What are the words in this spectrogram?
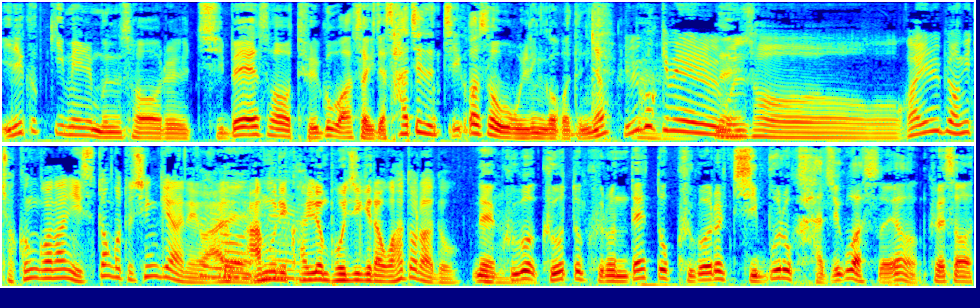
1급 기밀 문서를 집에서 들고 와서 이제 사진을 찍어서 올린 거거든요. 일곱 기밀 네. 문서가 일병이 접근 권한이 있었던 것도 신기하네요. 아, 그래요. 아무리 네. 관련 보직이라고 하더라도. 네, 그거 그것도 그런데 또 그거를 집으로 가지고 왔어요. 그래서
